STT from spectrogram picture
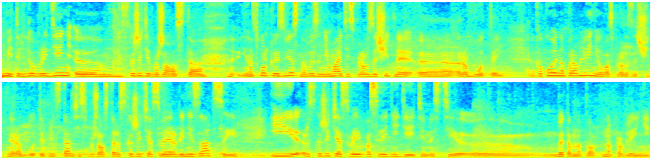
Дмитрий, добрый день. Э, Скажите, пожалуйста, насколько известно, вы занимаетесь правозащитной э, работой. Какое направление у вас правозащитной работы? Представьтесь, пожалуйста, расскажите о своей организации и расскажите о своей последней деятельности э, в этом направлении.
